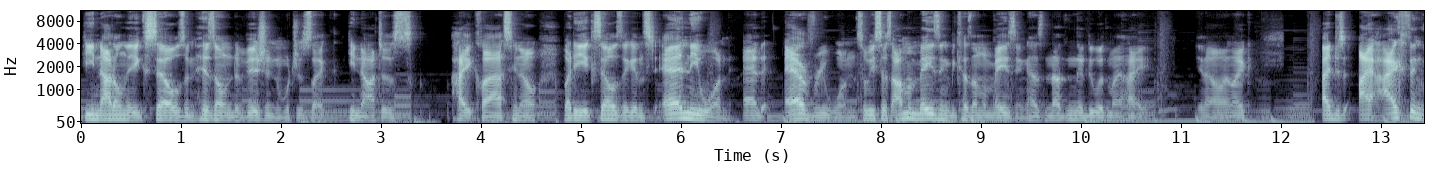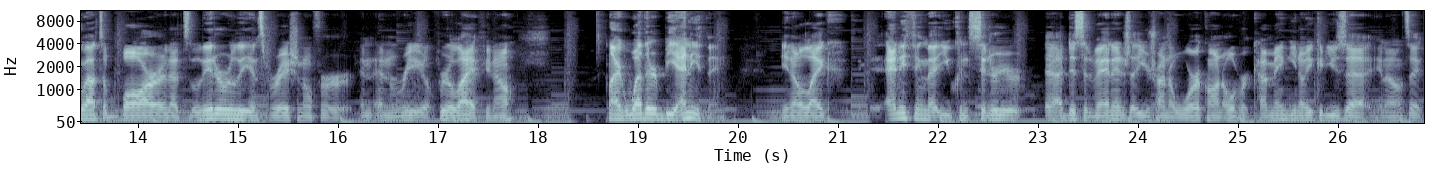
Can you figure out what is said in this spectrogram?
he not only excels in his own division, which is like Hinata's height class, you know, but he excels against anyone and everyone. So he says, I'm amazing because I'm amazing. It has nothing to do with my height. You know, and like I just I, I think that's a bar and that's literally inspirational for in, in real real life, you know? Like whether it be anything. You know, like anything that you consider a disadvantage that you're trying to work on overcoming, you know, you could use that, you know, it's like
